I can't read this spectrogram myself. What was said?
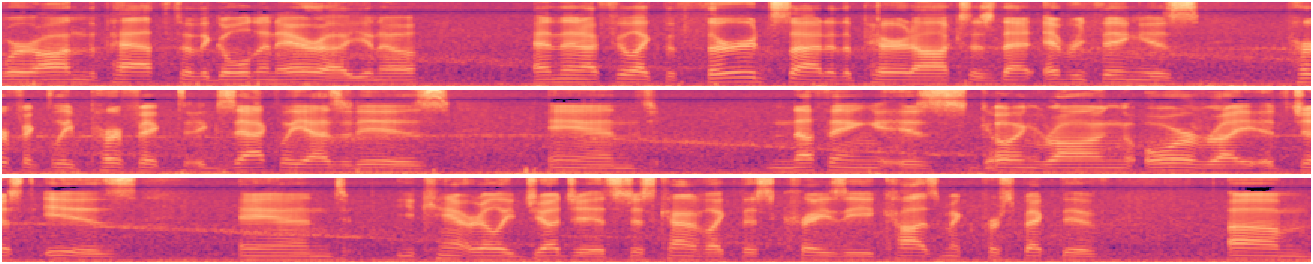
we're on the path to the golden era, you know. And then I feel like the third side of the paradox is that everything is perfectly perfect exactly as it is and nothing is going wrong or right. It just is and you can't really judge it. It's just kind of like this crazy cosmic perspective. Um,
